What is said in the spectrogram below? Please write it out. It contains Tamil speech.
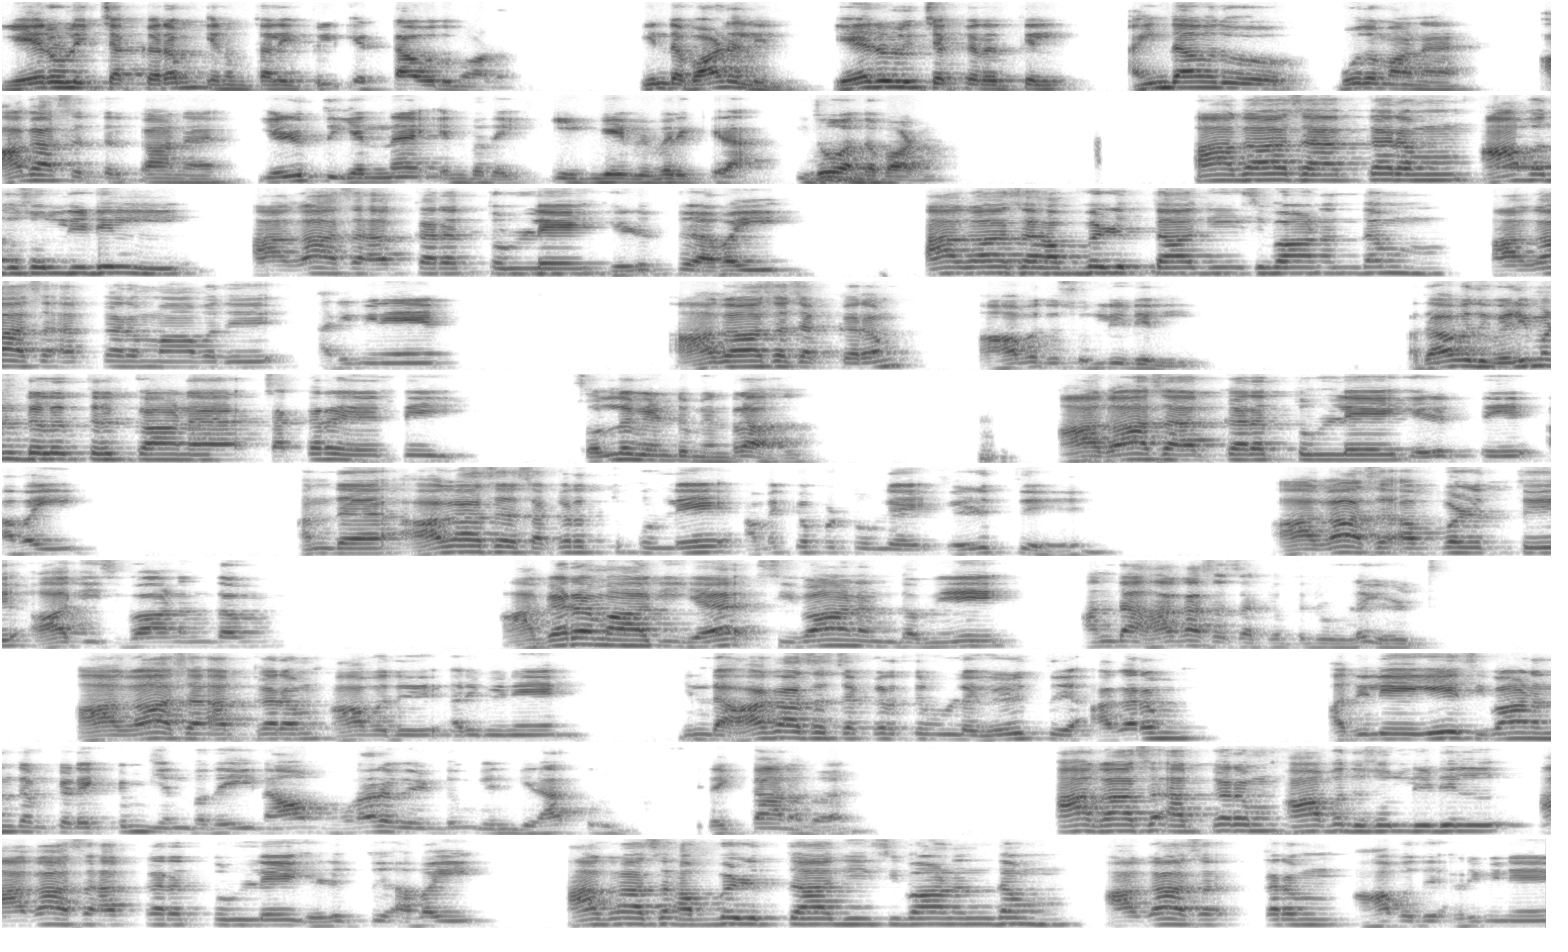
ஏரொளி சக்கரம் எனும் தலைப்பில் எட்டாவது பாடல். இந்த பாடலில் ஏரொளி சக்கரத்தில் ஐந்தாவது பூதமான ஆகாசத்திற்கான எழுத்து என்ன என்பதை இங்கே விவரிக்கிறார். இதோ அந்த பாடல். ஆகாச அக்கரம் ஆவது சொல்லிடில் ஆகாச அக்கரத்துள்ளே எழுத்து அவை. ஆகாச அவ்வெழுத்தாகி சிவானந்தம் ஆகாச அக்கரம் ஆவது அறிவினே. ஆகாச சக்கரம் ஆவது சொல்லிடில் அதாவது வெளிமண்டலத்திற்கான சக்கர எழுத்தை சொல்ல வேண்டும் என்றால் ஆகாச அக்கரத்துள்ளே எழுத்து அவை அந்த ஆகாச சக்கரத்துக்குள்ளே அமைக்கப்பட்டுள்ள எழுத்து ஆகாச அவ்வழுத்து ஆகி சிவானந்தம் அகரமாகிய சிவானந்தமே அந்த ஆகாச சக்கரத்தில் உள்ள எழுத்து. ஆகாச அக்கரம் ஆவது அறிவினே இந்த ஆகாச சக்கரத்தில் உள்ள எழுத்து அகரம் அதிலேயே சிவானந்தம் கிடைக்கும் என்பதை நாம் உணர வேண்டும் என்கிறார் குரு இதைத்தான் அவர் ஆகாச அக்கரம் ஆவது சொல்லிடில் ஆகாச அக்கரத்துள்ளே எழுத்து அவை. ஆகாச அவ்வெழுத்தாகி சிவானந்தம் ஆகாச அக்கரம் ஆவது அறிவினே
